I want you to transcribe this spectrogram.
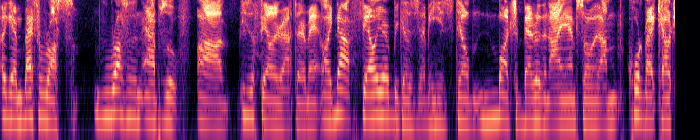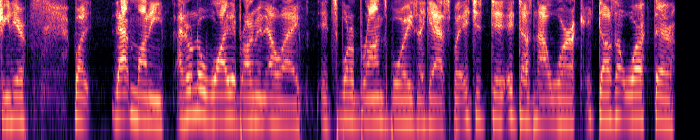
again, back to Russ. Russ is an absolute. Uh, he's a failure out there, man. Like not failure because I mean he's still much better than I am. So I'm quarterback couching it here, but that money, I don't know why they brought him in L.A. It's one of Bron's boys, I guess, but it just did, it does not work. It doesn't work there.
